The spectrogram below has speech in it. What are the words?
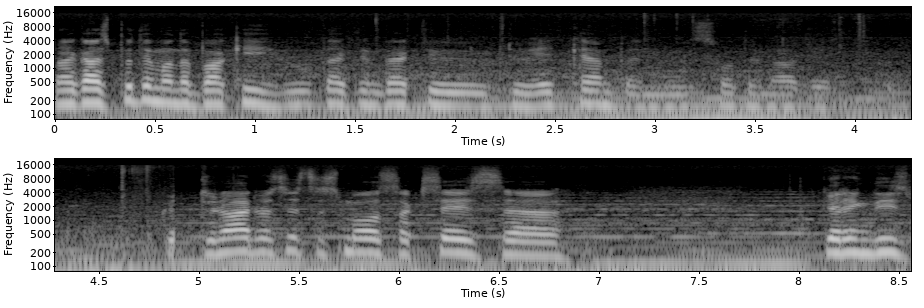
Right, guys, put them on the bakkie. We'll take them back to, to head camp and we'll sort them out there. Tonight was just a small success. Uh, getting these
